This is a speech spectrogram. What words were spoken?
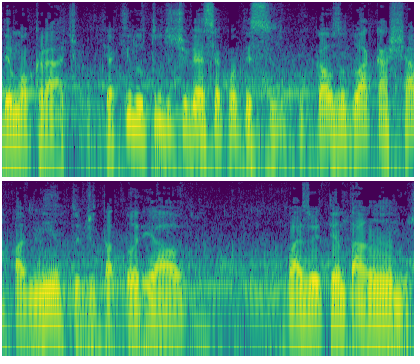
democrático, que aquilo tudo tivesse acontecido por causa do acachapamento ditatorial de quase 80 anos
